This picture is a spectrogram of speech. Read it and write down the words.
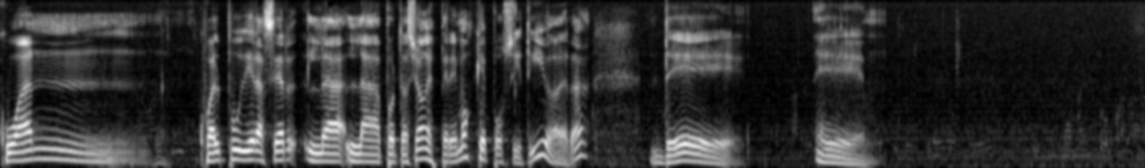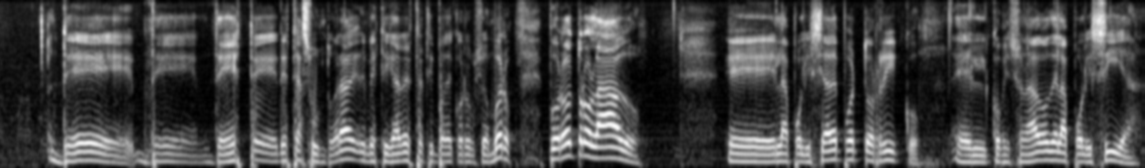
cuán cuál pudiera ser la, la aportación, esperemos que positiva, ¿verdad? De eh, de, de, este, de este asunto, ¿verdad? investigar este tipo de corrupción. Bueno, por otro lado, eh, la policía de Puerto Rico, el comisionado de la policía,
